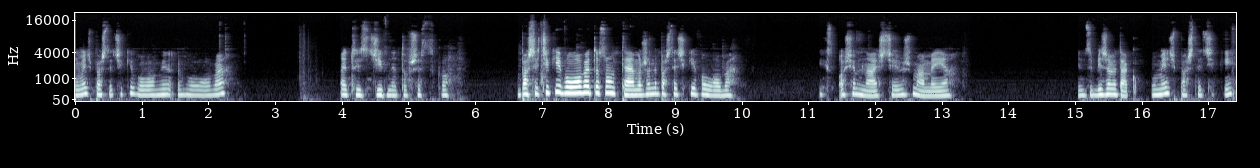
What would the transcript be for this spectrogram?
Umieć paszteciki wołowie, wołowe. Ale to jest dziwne to wszystko. Paszteciki wołowe to są te, mrożone paszteciki wołowe. X18, już mamy je. Więc bierzemy tak, umieść paszteciki.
